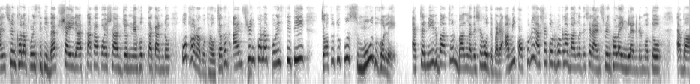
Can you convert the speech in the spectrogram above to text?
আইন শৃঙ্খলা পরিস্থিতি, ব্যবসায়ীরা টাকা পয়সার জন্য হত্যাকাণ্ড, কোথাও না কোথাও। হচ্ছে অর্থাৎ আইন শৃঙ্খলা পরিস্থিতি যতটুকু স্মুথ হলে একটা নির্বাচন বাংলাদেশে হতে পারে। আমি কখনোই আশা করব না বাংলাদেশের আইন শৃঙ্খলা ইংল্যান্ডের মতো বা,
